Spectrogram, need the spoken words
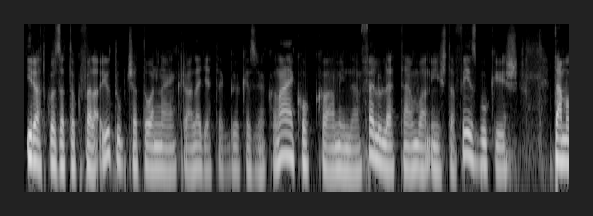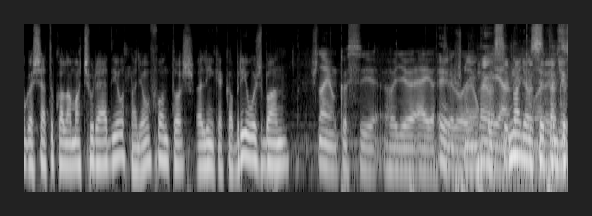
Iratkozzatok fel a YouTube csatornánkra, legyetek bőkezőek a lájkokkal, minden felületen van, Insta, Facebook is. Támogassátok a Lamacsú Rádiót, nagyon fontos. A linkek a Briósban. És nagyon köszi, hogy eljöttél. Én nagyon Nagyon szépen Nagyon szépen köszönjük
